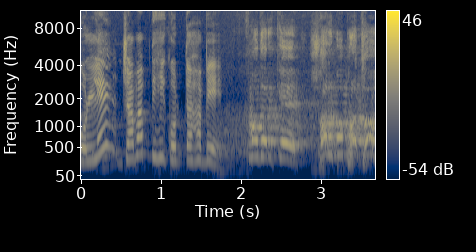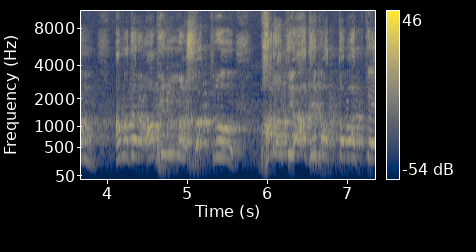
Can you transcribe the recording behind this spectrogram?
করলে জবাবদিহি করতে হবে। আমাদেরকে সর্বপ্রথম আমাদের অভিন্ন শত্রু ভারতীয় আধিপত্যবাদকে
